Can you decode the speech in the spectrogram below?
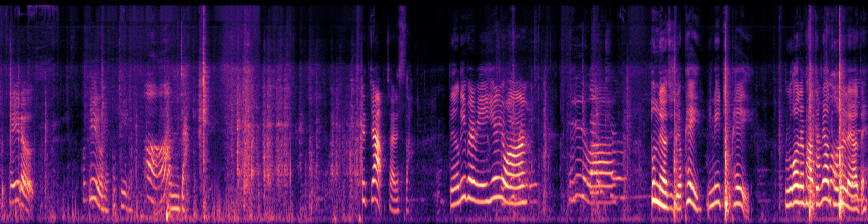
potatoes. 포테이토래. 포테이토. 어? 감자. Good job. 잘했어. Delivery. Here you are. 일로 와. 돈 내야지, 지야. Pay. You need to pay. 물건을 받으면 돈을 내야 돼.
